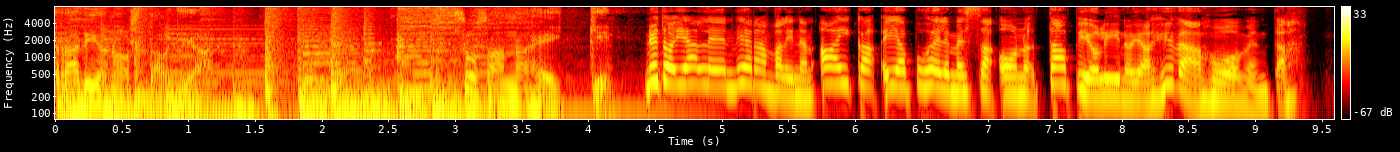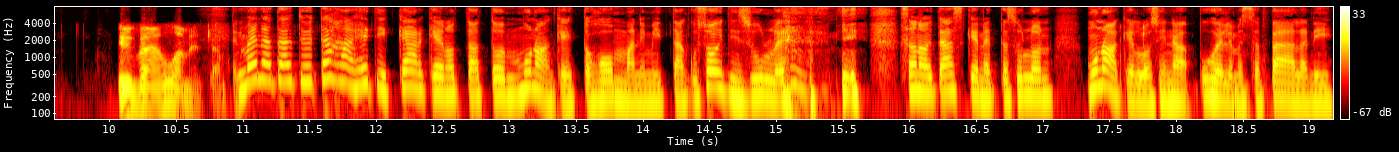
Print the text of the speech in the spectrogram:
Radio Nostalgia. Susanna Heikki. Nyt on jälleen vieraanvalinnan aika ja puhelimessa on Tapio Liino ja hyvää huomenta. Hyvää huomenta. Meidän täytyy tähän heti kärkeen ottaa tuo munankeittohomma, nimittäin kun soitin sulle, niin sanoit äsken, että sulla on munakello siinä puhelimessa päällä, niin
